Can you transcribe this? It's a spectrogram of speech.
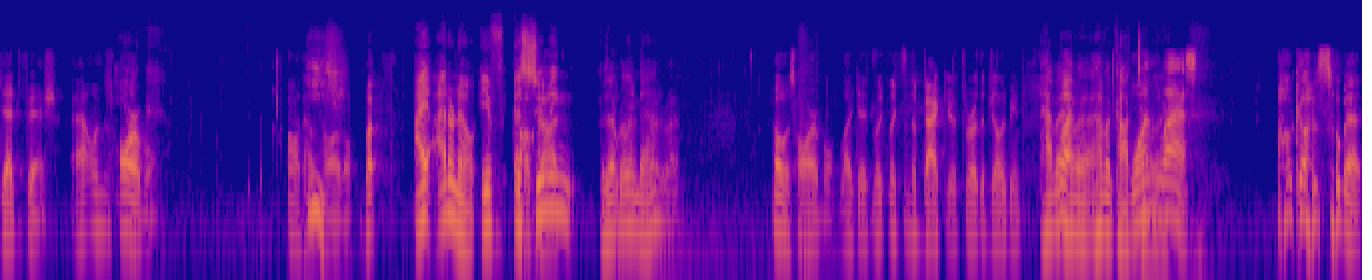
dead fish. That one's horrible. Oh, that was Eesh. horrible. But I I don't know if God. assuming is that really Oh, bad? right, right. Oh, it's horrible. Like it like, like it's in the back of your throat, the jelly bean. Have a have a have a cocktail. One there. last. Oh god, it's so bad.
